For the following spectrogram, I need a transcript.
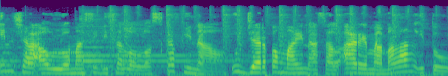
Insya Allah masih bisa lolos ke final, ujar pemain asal Arema Malang itu.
